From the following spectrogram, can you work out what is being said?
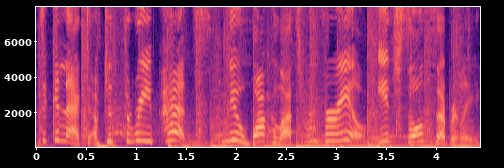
to connect up to three pets. New Walkalots from For each sold separately.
